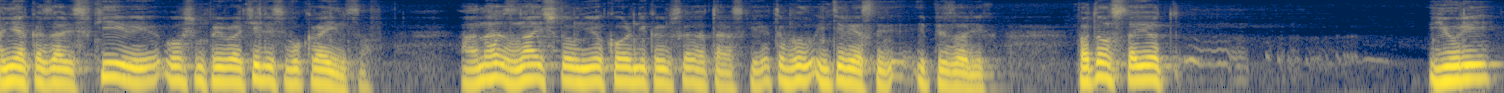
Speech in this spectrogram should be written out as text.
они оказались в Киеве, в общем, превратились в украинцев. Она знает, что у нее корни крымско-татарские. Это был интересный эпизодик. Потом встает Юрий,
